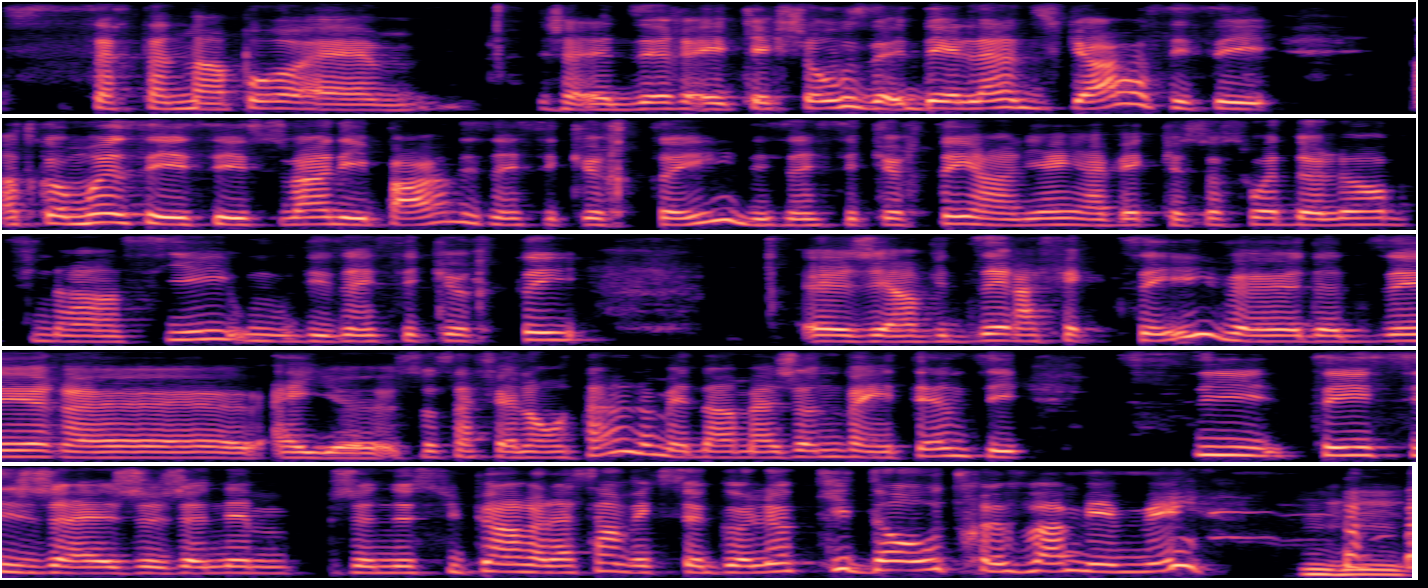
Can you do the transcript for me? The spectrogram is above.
certainement pas, euh, j'allais dire, quelque chose d'élan du cœur. en tout cas, moi, c'est souvent des peurs, des insécurités, des insécurités en lien avec que ce soit de l'ordre financier ou des insécurités euh, j'ai envie de dire affective, euh, de dire, euh, ça, ça fait longtemps, mais dans ma jeune vingtaine, si, si je, je, ne suis plus en relation avec ce gars-là, qui d'autre va m'aimer? Mm-hmm.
